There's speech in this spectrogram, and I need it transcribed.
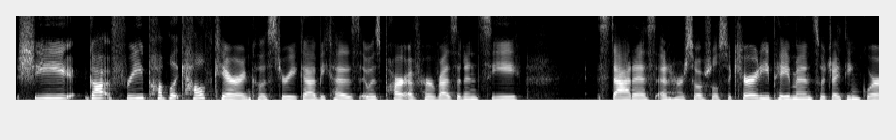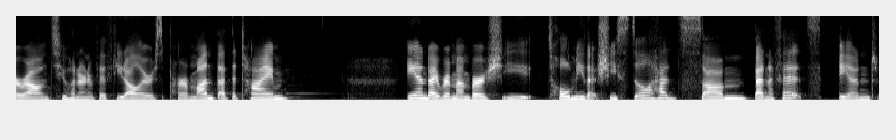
she got free public health care in Costa Rica because it was part of her residency status and her social security payments, which I think were around $250 per month at the time. And I remember she told me that she still had some benefits and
